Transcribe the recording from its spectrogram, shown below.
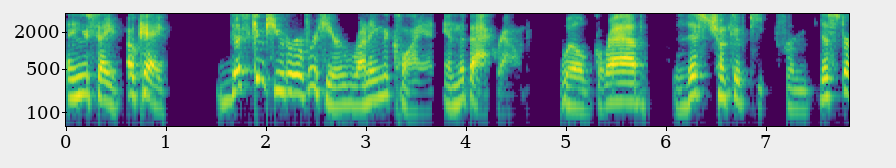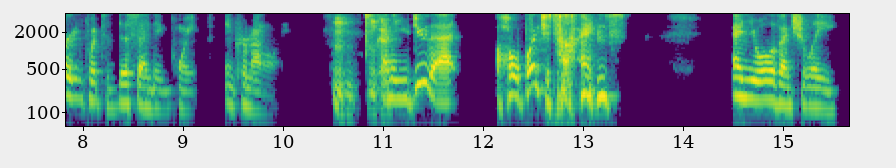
And you say, okay, this computer over here running the client in the background will grab this chunk of key from this starting point to this ending point incrementally. Mhm, Okay. And then you do that a whole bunch of times, and you will eventually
